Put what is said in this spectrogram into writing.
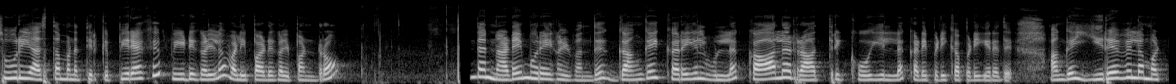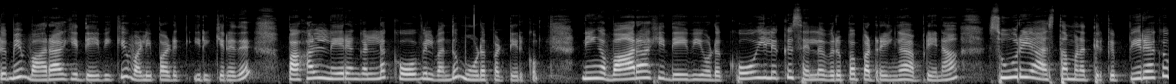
சூரிய அஸ்தமனத்திற்கு பிறகு வீடுகளில் வழிபாடுகள் பண்ணுறோம் இந்த நடைமுறைகள் வந்து கங்கை கரையில் உள்ள காலராத்திரி கோயிலில் கடைபிடிக்கப்படுகிறது. அங்கே இரவில் மட்டுமே வாராகி தேவிக்கு வழிபாடு இருக்கிறது. பகல் நேரங்களில் கோவில் வந்து மூடப்பட்டிருக்கும். நீங்கள் வாராகி தேவியோட கோயிலுக்கு செல்ல விருப்பப்படுறீங்க அப்படின்னா சூரிய அஸ்தமனத்திற்கு பிறகு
